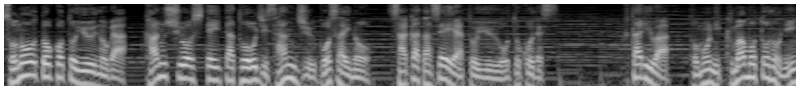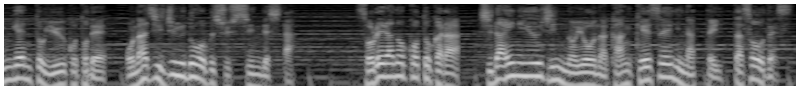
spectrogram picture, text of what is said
その男というのが、監守をしていた当時35歳の坂田聖也という男です。二人は共に熊本の人間ということで、同じ柔道部出身でした。それらのことから次第に友人のような関係性になっていったそうです。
